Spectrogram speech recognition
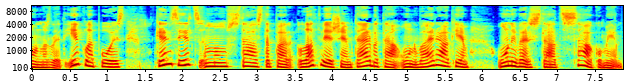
un mazliet ieklepojas, Kensirts mums stāsta par latviešiem Tērbatā un vairākiem universitātes sākumiem,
